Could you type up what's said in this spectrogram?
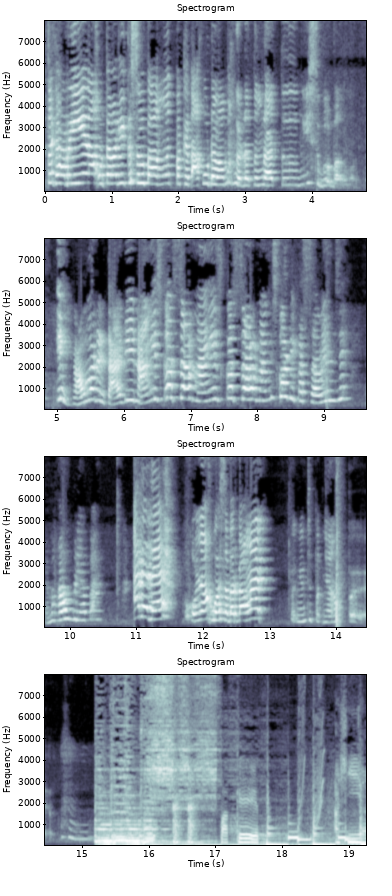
Teh Karin, aku teh lagi kesel banget. Paket aku udah lama gak dateng-dateng. Ih, sebel banget. Ih, kamu dari tadi nangis kesel, nangis kesel, nangis kok dikeselin sih? Emang kamu beli apaan? Ada deh. Pokoknya aku gak sabar banget. Pengen cepet nyampe. paket Asia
